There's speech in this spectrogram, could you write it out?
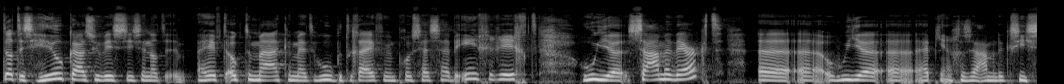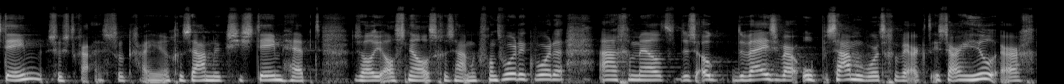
dat is heel casuïstisch en dat eh, heeft ook te maken met hoe bedrijven hun processen hebben ingericht, hoe je samenwerkt. Uh, uh, hoe je, uh, heb je een gezamenlijk systeem? Zodra, zodra je een gezamenlijk systeem hebt, zal je al snel als gezamenlijk verantwoordelijk worden aangemeld. Dus ook de wijze waarop samen wordt gewerkt, is daar heel erg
